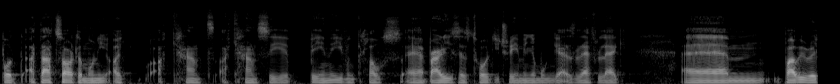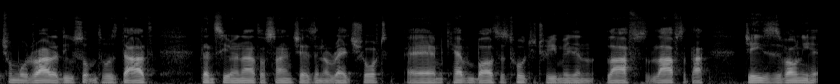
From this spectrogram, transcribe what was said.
but at that sort of money, I I can't I can't see it being even close. Uh, Barry says thirty three million wouldn't get his left leg. Um, Bobby Richmond would rather do something to his dad than see Renato Sanches in a red shirt. Um, Kevin Ball says 33 million laughs laughs at that. Jesus, if only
